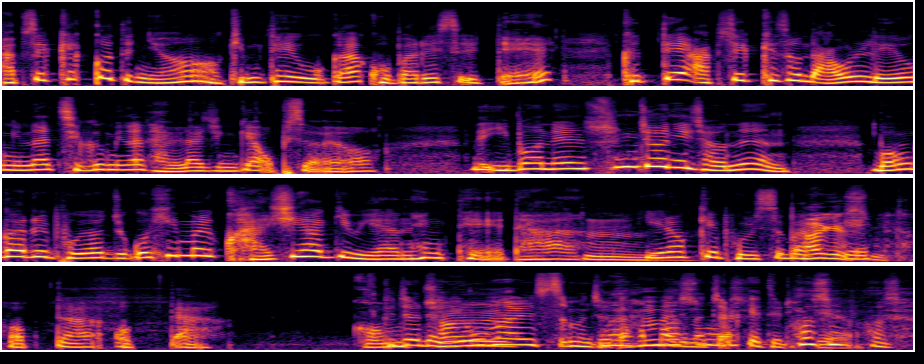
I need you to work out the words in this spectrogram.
압색했거든요. 김태우가 고발했을 때. 그때 압색해서 나올 내용이나 지금이나 달라진 게 없어요. 근데 이번엔 순전히 저는 뭔가를 보여주고 힘을 과시하기 위한 행태다. 음. 이렇게 볼 수밖에 알겠습니다. 없다, 없다. 그 전에 요 말씀은 제가 네, 한마디만 짧게 드릴게요. 하세요, 하세요.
